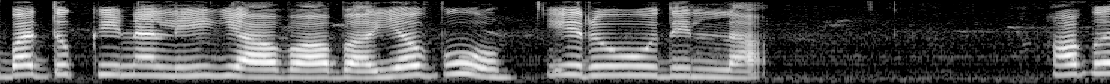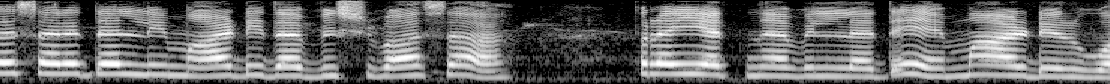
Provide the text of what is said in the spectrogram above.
ಬದುಕಿನಲ್ಲಿ ಯಾವ ಭಯವೂ ಇರುವುದಿಲ್ಲ. ಅವಸರದಲ್ಲಿ ಮಾಡಿದ ವಿಶ್ವಾಸ ಪ್ರಯತ್ನವಿಲ್ಲದೆ ಮಾಡಿರುವ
